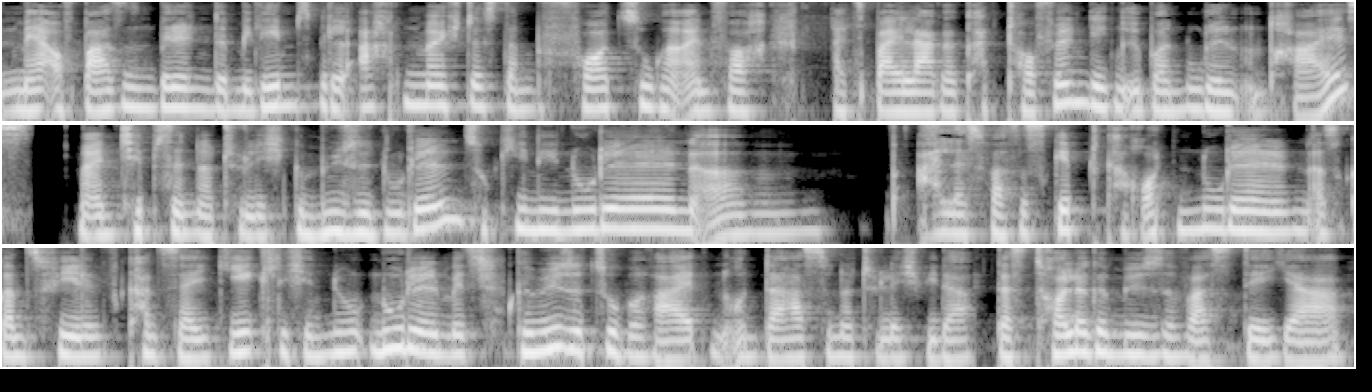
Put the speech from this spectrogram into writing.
mehr auf basenbildende Lebensmittel achten möchtest, dann bevorzuge einfach als Beilage Kartoffeln gegenüber Nudeln und Reis. Mein Tipp sind natürlich Gemüsenudeln, Zucchini-Nudeln, ähm, alles, was es gibt, Karottennudeln, also ganz viel, du kannst ja jegliche Nudeln mit Gemüse zubereiten und da hast du natürlich wieder das tolle Gemüse, was dir ja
